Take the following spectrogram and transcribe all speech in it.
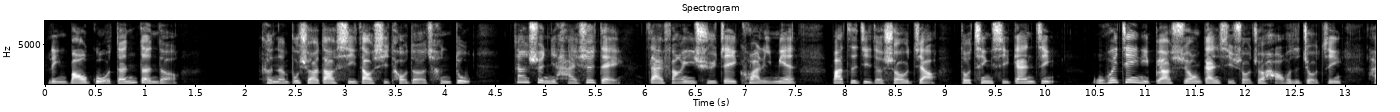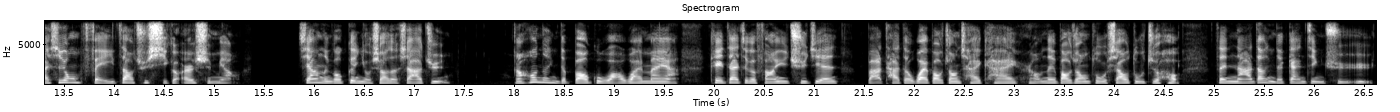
领包裹等等的，可能不需要到洗澡洗头的程度，但是你还是得在防疫区这一块里面把自己的手脚都清洗干净。我会建议你不要使用干洗手就好，或者酒精，还是用肥皂去洗个二十秒，这样能够更有效的杀菌。然后呢，你的包裹啊、外卖啊，可以在这个防疫区间把它的外包装拆开，然后内包装做消毒之后，再拿到你的干净区域。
